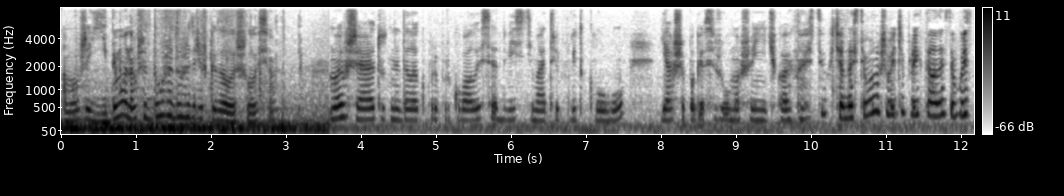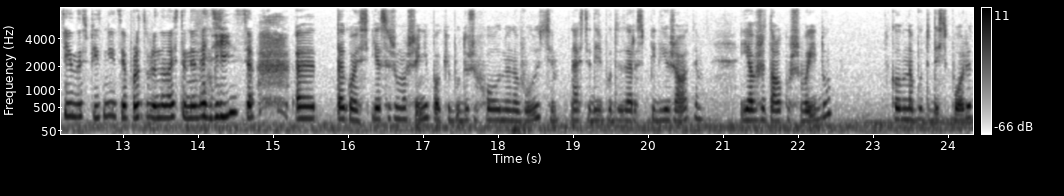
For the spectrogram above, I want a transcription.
А ми вже їдемо, нам ще дуже-дуже трішки залишилося. Ми вже тут недалеко припаркувалися 200 метрів від клубу. Я ще поки сижу в машині, чекаю Настю. Хоча Настя мала швидше приїхати, а Настя постійно спізнюється, я просто вже на Настю не надіюся. Е, так ось, я сижу в машині, поки буде дуже холодно на вулиці. Настя десь буде зараз під'їжджати. Я вже також вийду. коли вона буде десь поряд,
